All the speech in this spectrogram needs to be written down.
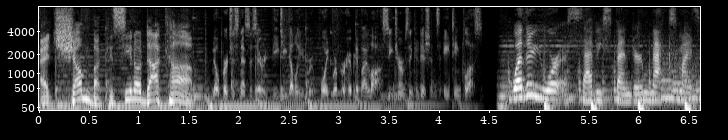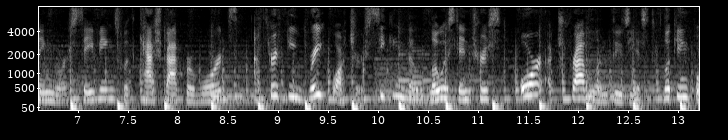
at ChumbaCasino.com. No purchase necessary. VGW Group. Void were prohibited by law. See terms and conditions. 18 plus. Whether you're a savvy spender maximizing your savings with cashback rewards, a thrifty rate watcher seeking the lowest interest, or a travel enthusiast looking for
